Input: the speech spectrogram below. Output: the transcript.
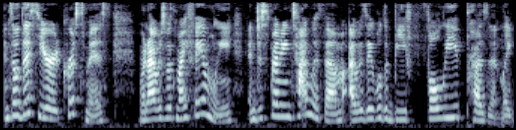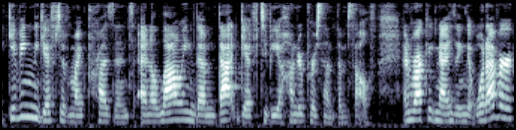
And so this year at Christmas, when I was with my family and just spending time with them, I was able to be fully present, like giving the gift of my presence and allowing them that gift to be 100% themselves and recognizing that whatever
